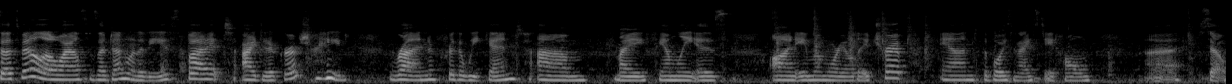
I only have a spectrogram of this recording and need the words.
so it's been a little while since I've done one of these, but I did a grocery run for the weekend. Um, my family is on a Memorial Day trip and the boys and I stayed home. Uh, so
